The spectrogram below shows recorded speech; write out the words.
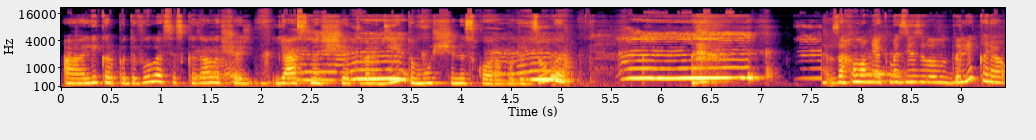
А лікар подивилася, сказала, що ясно ще тверді, тому що не скоро будуть зуби. Загалом, як ми з'їздили до лікаря,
